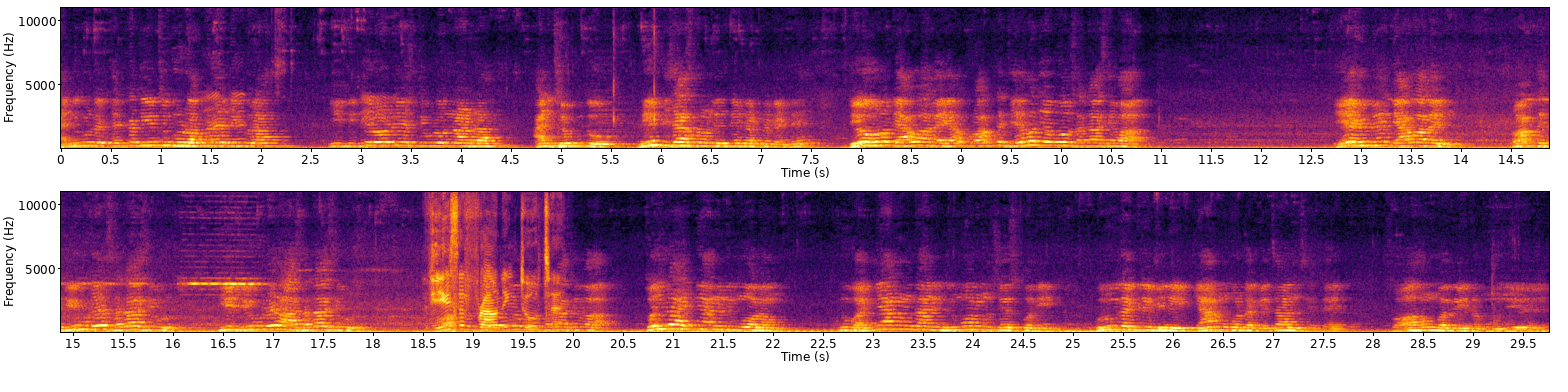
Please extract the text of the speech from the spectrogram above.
అందుకుంటే తెక్క తీర్చుకుడు అక్కడే నీకురా ఈ దిద్దులోనే శివుడు ఉన్నాడురా. అని చెబుతూ నీతి శాస్త్రం ఏంటంటే దేవో దేవాలయ ప్రాప్త దేవదేవో సదాశివ. దేహమే దేవాలయం. ప్రాప్త జీవుడే సదాశివుడు. ఈ జీవుడే ఆ సదాశివుడు. తొలిగా అజ్ఞాన నిర్మూలం. నువ్వు అజ్ఞానం దాన్ని నిర్మూలన చేసుకొని గురువు దగ్గర విని జ్ఞానం కూడా విచారణ చేస్తే స్వాహం భవైన పూజే.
